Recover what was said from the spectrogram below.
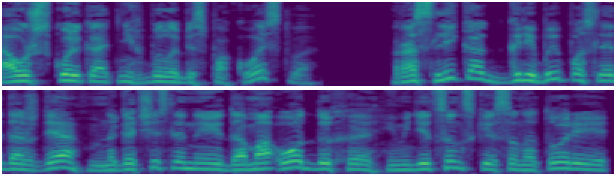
а уж сколько от них было беспокойства. Росли как грибы после дождя многочисленные дома отдыха и медицинские санатории,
